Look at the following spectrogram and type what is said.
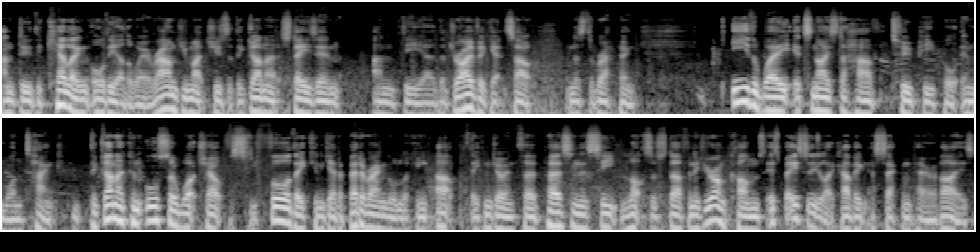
and do the killing, or the other way around. You might choose that the gunner stays in and the uh, the driver gets out and does the repping. Either way, it's nice to have two people in one tank. The gunner can also watch out for C4, they can get a better angle looking up, they can go in third person and see lots of stuff, and if you're on comms, it's basically like having a second pair of eyes.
